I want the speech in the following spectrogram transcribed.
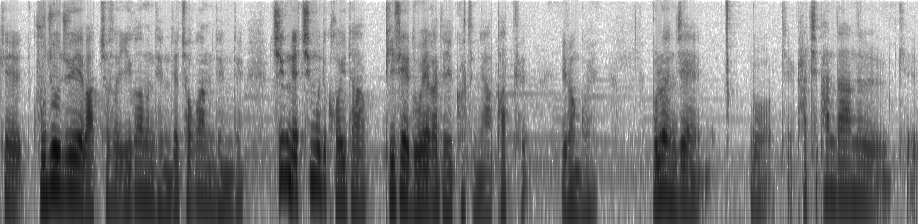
이렇게 구조주의에 맞춰서 이거 하면 되는데 저거 하면 되는데 지금 내 친구들 거의 다 빚의 노예가 돼 있거든요 아파트 이런 거에. 물론 이제 뭐 이렇게 가치 판단을 이렇게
